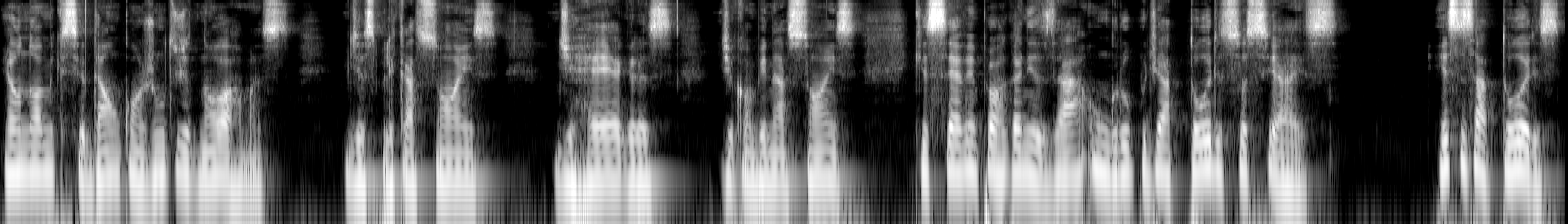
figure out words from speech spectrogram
é o nome que se dá a um conjunto de normas, de explicações, de regras, de combinações que servem para organizar um grupo de atores sociais. Esses atores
